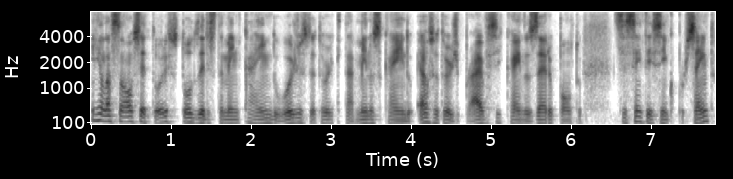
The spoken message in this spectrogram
Em relação aos setores, todos eles também caindo hoje. O setor que está menos caindo é o setor de privacy, caindo 0,65%,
